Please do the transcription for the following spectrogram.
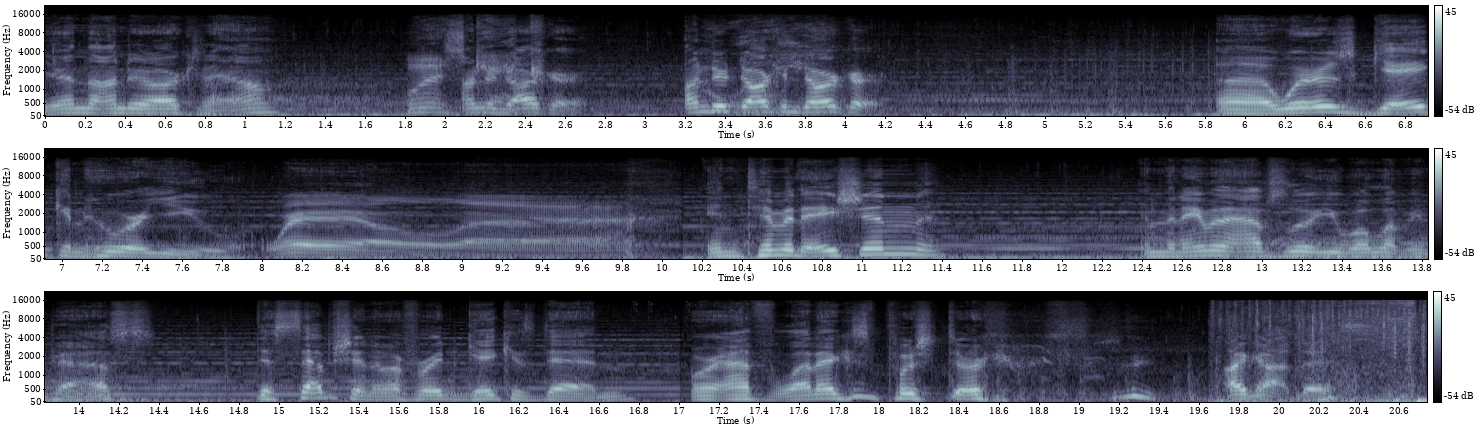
You're in the Underdark now. Where's Gek? Underdarker. Underdark and darker. Uh, where's Gake and who are you? Well, uh, intimidation. In the name of the absolute, you will let me pass. Deception. I'm afraid Gake is dead. Or athletics. Push Dirk. I got this.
